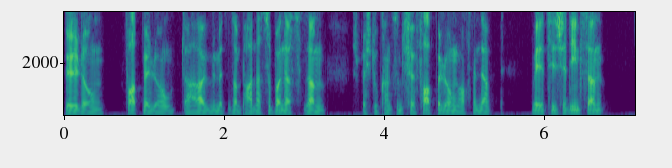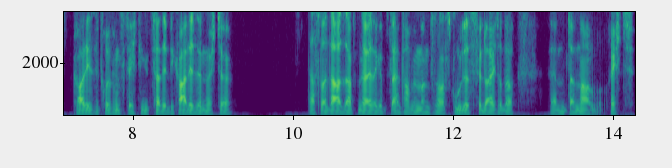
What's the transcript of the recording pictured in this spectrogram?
Bildung, Fortbildung. Da haben wir mit unserem Partner Supernurse zusammen, sprich, du kannst uns für Fortbildung, auch wenn der medizinische Dienst dann gerade diese prüfungspflichtigen Zertifikate sehen möchte, dass man da sagt, naja, da gibt es einfach, wenn man besonders gut ist vielleicht oder ähm, dann mal recht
